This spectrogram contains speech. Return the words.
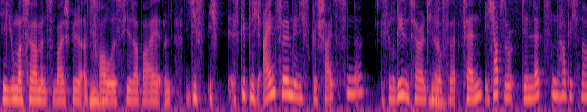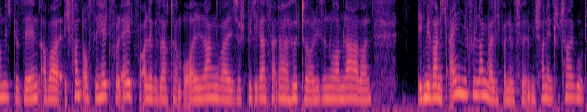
hier Uma Thurman zum Beispiel Mhm. als Frau ist viel dabei. Und die, ich, es gibt nicht einen Film, den ich wirklich scheiße finde. Ich bin ein riesen Tarantino-Fan. Ich habe so, den letzten habe ich noch nicht gesehen, aber ich fand auch The Hateful Eight, wo alle gesagt haben, oh langweilig, er spielt die ganze Zeit in einer Hütte und die sind nur am Labern. Mir war nicht eine Minute langweilig bei dem Film. Ich fand ihn total gut.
